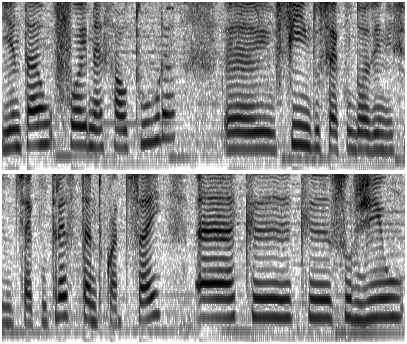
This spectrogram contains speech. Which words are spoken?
E então foi nessa altura, eh, fim do século XII, início do século XIII, tanto quanto sei, eh, que, que surgiu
